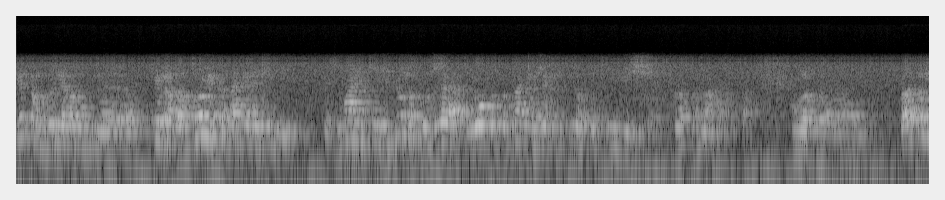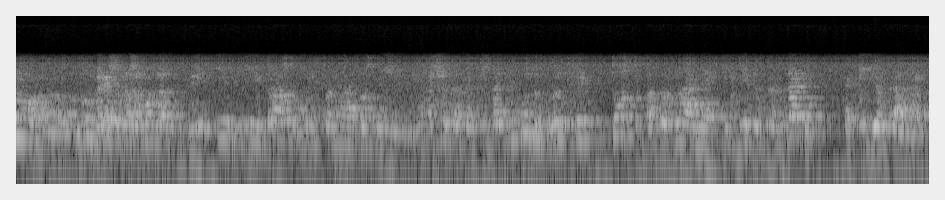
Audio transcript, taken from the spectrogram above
цветом были в роддоме, когда они родились. То есть маленький ребенок уже, его подсознание уже фиксировал такие вещи, просто-напросто. Вот, э, поэтому, э, ну, что даже можно довести людей до чтобы они вспоминали прошлой жизни. Ну, насчет этого обсуждать не буду, но это то, что подсознание и где-то запись, как видеокамера,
